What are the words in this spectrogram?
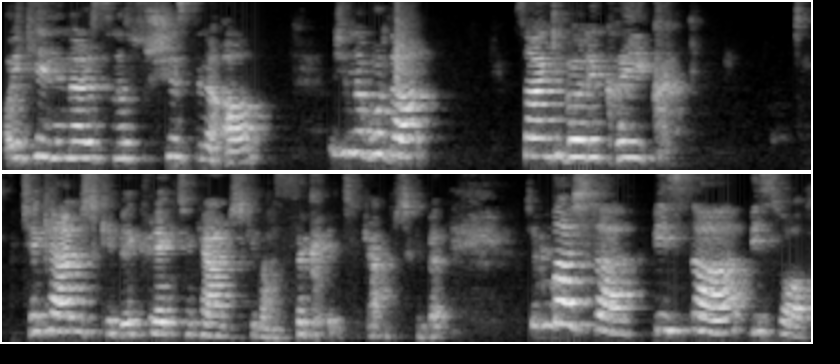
O iki elin arasına su şişesini al. Şimdi buradan sanki böyle kayık çekermiş gibi, kürek çekermiş gibi aslında kayık çekermiş gibi. Şimdi başla bir sağ, bir sol.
